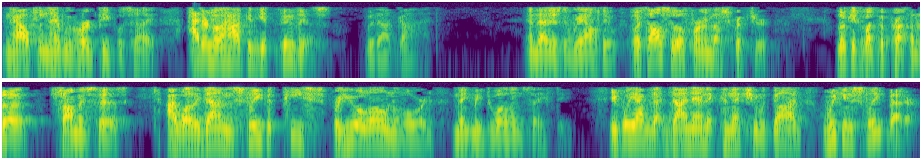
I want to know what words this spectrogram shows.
And how often have we heard people say, "I don't know how I could get through this without God." And that is the reality. Well, it's also affirmed by Scripture. Look at what the, the psalmist says. I will lay down and sleep at peace, for you alone, O Lord, make me dwell in safety. If we have that dynamic connection with God, we can sleep better.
